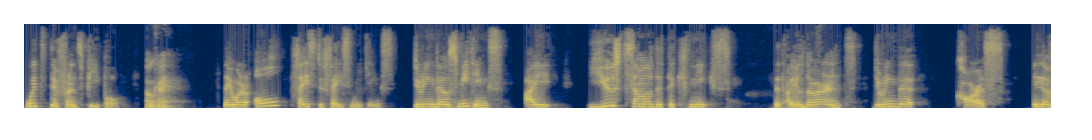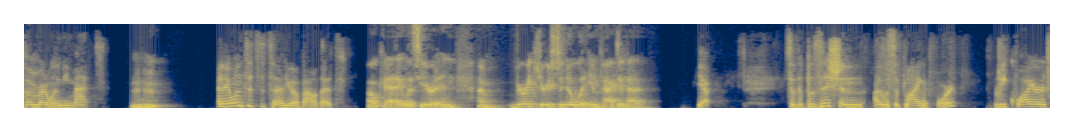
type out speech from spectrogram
with different people. Okay. They were all face to face meetings. During those meetings, I used some of the techniques that I learned during the course in November when we met. Mm-hmm. And I wanted to tell you about it. Okay, let's hear it. And I'm very curious to know what impact it had. Yep. So the position I was applying for required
